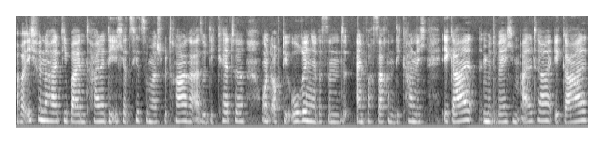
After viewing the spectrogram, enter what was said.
Aber ich finde halt die beiden Teile, die ich jetzt hier zum Beispiel trage, also die Kette und auch die Ohrringe, das sind einfach Sachen, die kann ich, egal mit welchem Alter, egal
